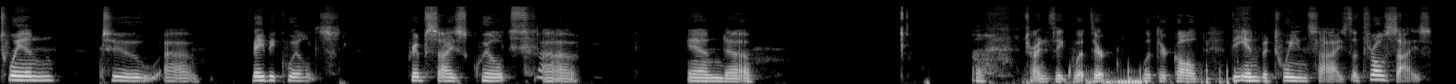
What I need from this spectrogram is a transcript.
twin to uh, baby quilts crib size quilts, uh, and uh, oh, trying to think what they're what they're called, the in between size, the throw size,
